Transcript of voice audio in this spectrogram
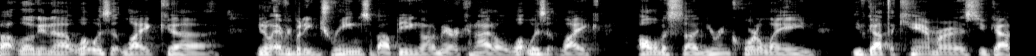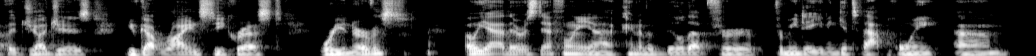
Well, Logan, uh, what was it like? Uh, you know, everybody dreams about being on American Idol. What was it like all of a sudden you're in Coeur d'Alene? You've got the cameras, you've got the judges, you've got Ryan Seacrest. Were you nervous? Oh yeah, there was definitely uh, kind of a buildup for for me to even get to that point. Um,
